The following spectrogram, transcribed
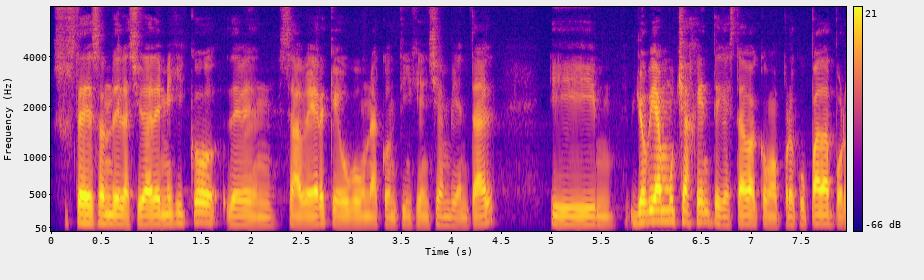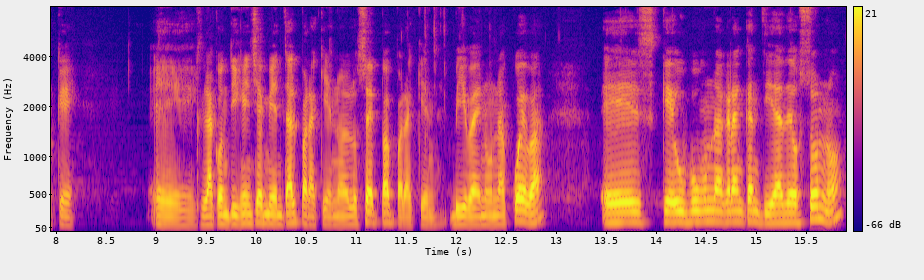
Si ustedes son de la Ciudad de México, deben saber que hubo una contingencia ambiental y yo vi a mucha gente que estaba como preocupada porque eh, la contingencia ambiental, para quien no lo sepa, para quien viva en una cueva, es que hubo una gran cantidad de ozono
